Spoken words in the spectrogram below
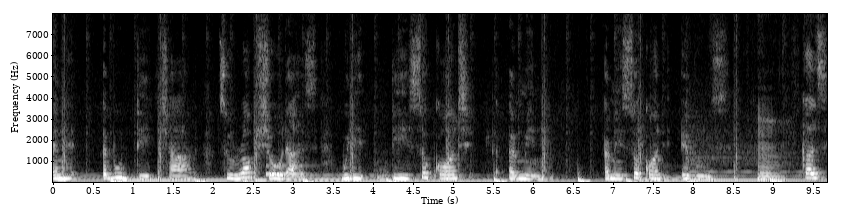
enable the child to rub shoulders with the, the so-called, I mean, I mean, so-called ables Mm. because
